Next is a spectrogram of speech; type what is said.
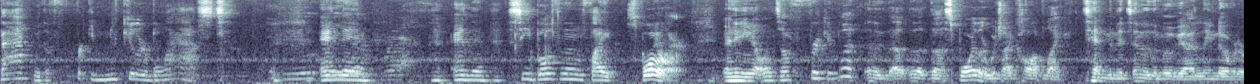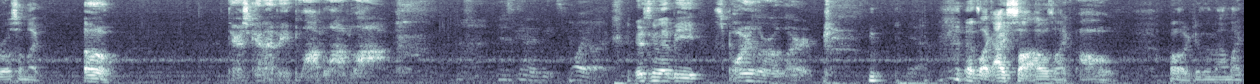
back with a freaking nuclear blast. Nuclear and then- breath. And then see both of them fight. Spoiler. And you know, it's a freaking what? The, the, the spoiler, which I called like 10 minutes into the movie, I leaned over to Rose. I'm like, oh, there's gonna be blah blah blah. There's gonna be spoiler. There's gonna be spoiler alert. Yeah. That's like I saw. I was like, oh, oh, because then I'm like,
